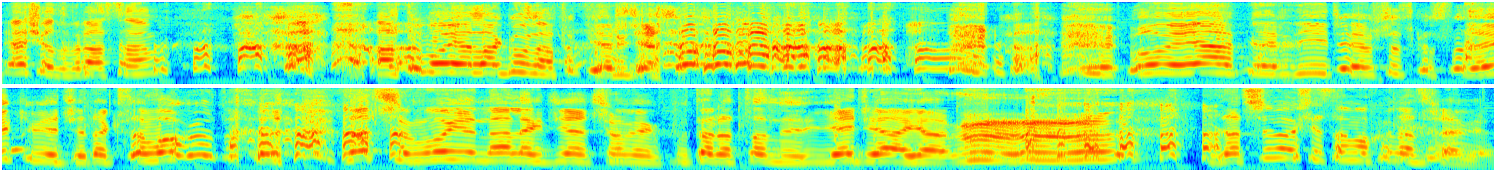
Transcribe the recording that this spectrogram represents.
Ja się odwracam, a tu moja laguna popierdziela. Mówię, ja pierniczę, wszystko z podajki, wiecie, tak samochód zatrzymuje, no ale gdzie człowiek półtora tony jedzie, a ja... Zatrzymał się samochód na drzewie.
